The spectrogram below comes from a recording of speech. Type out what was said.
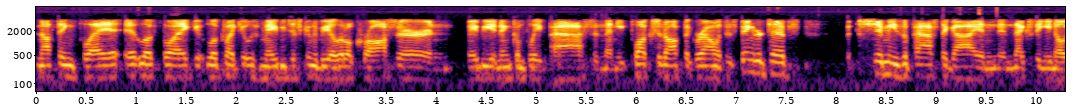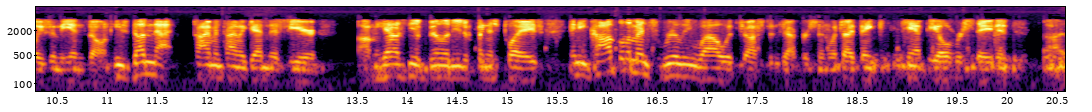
nothing play. It, it looked like it looked like it was maybe just going to be a little crosser and maybe an incomplete pass, and then he plucks it off the ground with his fingertips, shimmies a past a guy, and, and next thing you know, he's in the end zone. He's done that time and time again this year. Um, he has the ability to finish plays, and he complements really well with Justin Jefferson, which I think can't be overstated. Uh,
